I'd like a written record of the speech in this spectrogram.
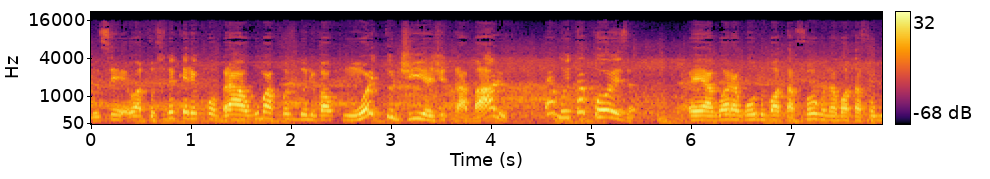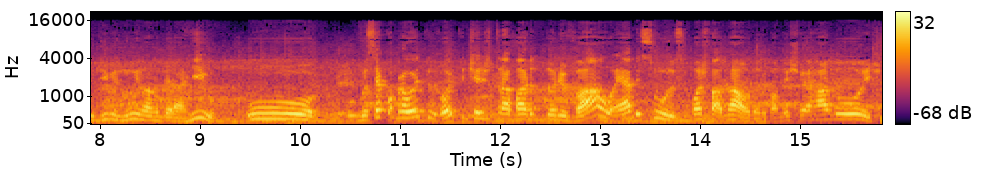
Você, a torcida querer cobrar alguma coisa do Dorival com oito dias de trabalho é muita coisa. É, agora, gol do Botafogo, né? O Botafogo diminui lá no Beira Rio. O, você cobrar oito, oito dias de trabalho do Dorival é absurdo. Você pode falar, não, o Dorival mexeu errado hoje.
